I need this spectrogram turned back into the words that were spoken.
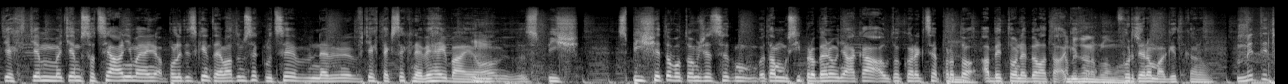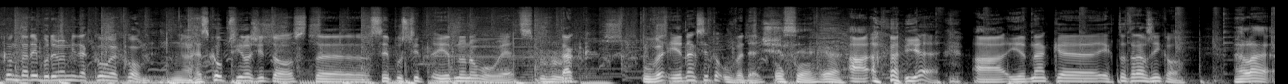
těch, těm, těm sociálním a politickým tématům se kluci v, ne, v těch textech nevyhejbají, jo? Hmm. Spíš, spíš je to o tom, že se tam musí proběhnout nějaká autokorekce pro to, aby to nebyla ta Hmm. Aby to agitka. nebylo moc. Furt jenom agitka, no. My teď tady budeme mít takovou jako hezkou příležitost uh, si pustit jednu novou věc, Mhm. tak uve, jednak si to uvedeš. Jasně, je. A je. A jednak, uh, jak to teda vzniklo? Hele, uh,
